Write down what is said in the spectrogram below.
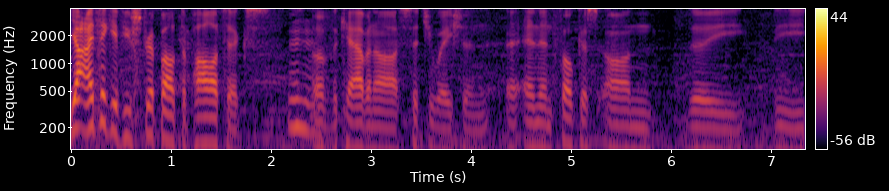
Yeah, I think if you strip out the politics Mm-hmm. of the Kavanaugh situation and then focus on the the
